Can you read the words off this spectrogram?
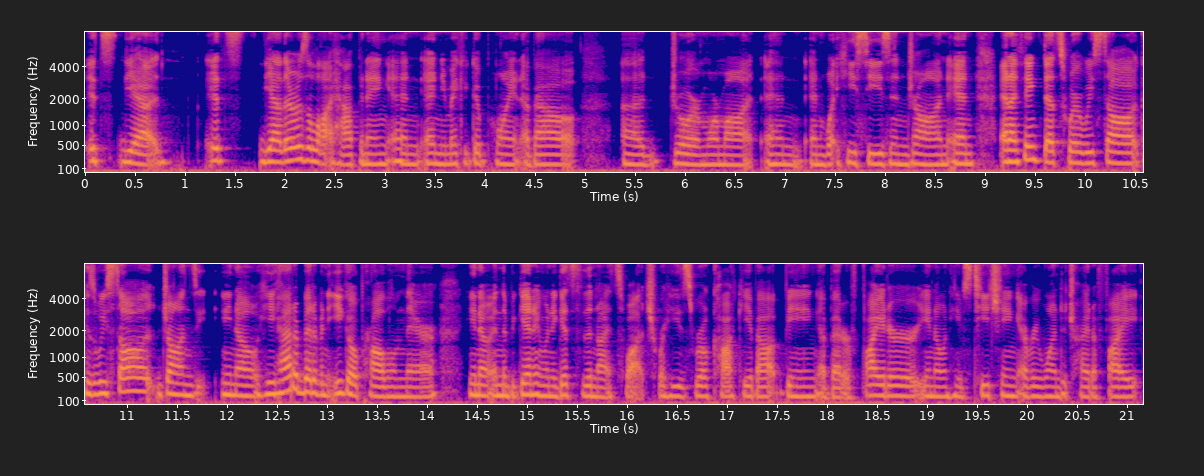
It's yeah, it's yeah, there was a lot happening, and and you make a good point about uh, Jorah Mormont and and what he sees in Jon, and and I think that's where we saw because we saw Jon's you know, he had a bit of an ego problem there, you know, in the beginning when he gets to the Night's Watch, where he's real cocky about being a better fighter, you know, and he was teaching everyone to try to fight,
